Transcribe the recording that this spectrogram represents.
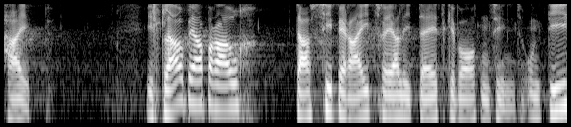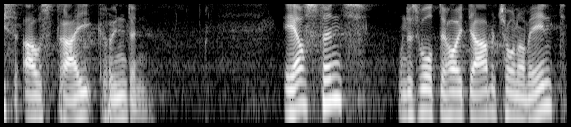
Hype. Ich glaube aber auch, dass sie bereits Realität geworden sind. Und dies aus drei Gründen. Erstens, und es wurde heute Abend schon erwähnt,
